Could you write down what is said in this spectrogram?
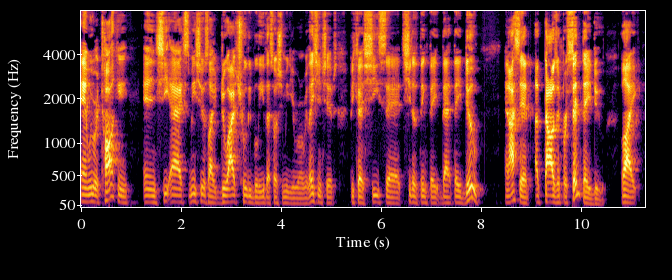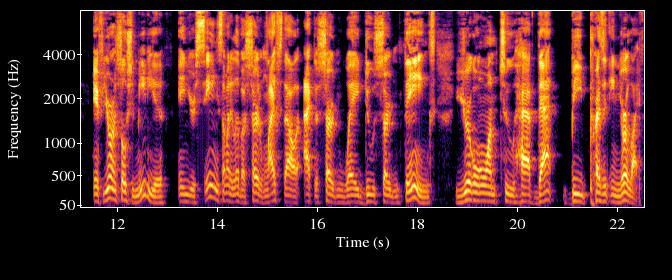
and we were talking and she asked me, she was like, do I truly believe that social media ruin relationships? Because she said she doesn't think they, that they do. And I said a thousand percent they do. Like if you're on social media and you're seeing somebody live a certain lifestyle, act a certain way, do certain things, you're going to want to have that be present in your life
